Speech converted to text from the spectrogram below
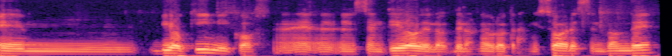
em, bioquímicos, en, el sentido de, de, los neurotransmisores, en donde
